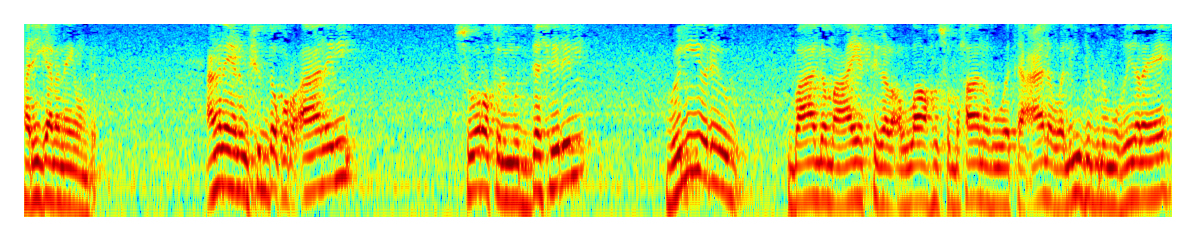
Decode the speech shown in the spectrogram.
പരിഗണനയുണ്ട്. അങ്ങനെയാണ് വിശുദ്ധ ഖുർആാനിൽ സൂറത്തുൽ മുദ്ദസിരിൽ വലിയൊരു ഭാഗം ആയത്തുകൾ അള്ളാഹു സുബാനഹുവറ്റ ആല വലീദുബിന് മുഹീറയെ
